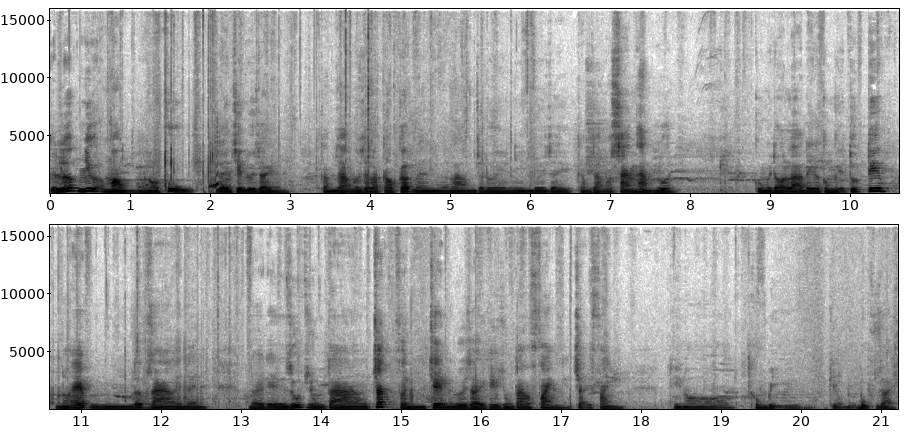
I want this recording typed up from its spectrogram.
cái lớp nhựa mỏng mà nó phủ lên trên đôi giày này, cảm giác nó rất là cao cấp này làm cho đôi, nhìn đôi giày cảm giác nó sang hẳn luôn. Cùng với đó là đây là công nghệ túp tiếp, nó ép lớp da lên đây này. Đấy, để giúp chúng ta chắc phần trên của đôi giày khi chúng ta phanh, chạy phanh, thì nó không bị, kiểu bị bục giày.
